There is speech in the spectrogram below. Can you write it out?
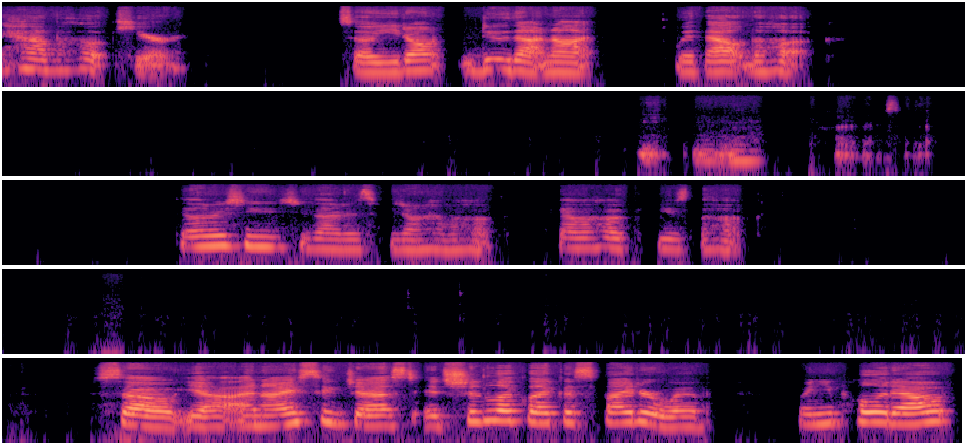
have a hook here. So you don't do that knot without the hook. How did I say that? The only reason you do that is if you don't have a hook. If you have a hook, use the hook. So yeah, and I suggest it should look like a spider web. When you pull it out,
